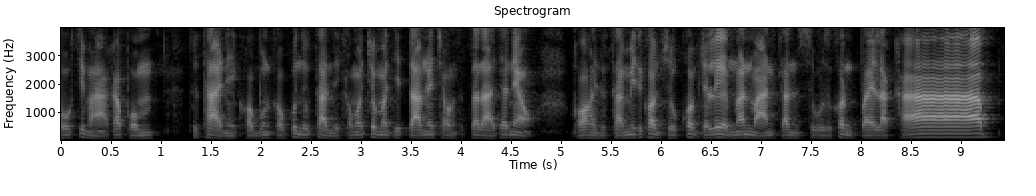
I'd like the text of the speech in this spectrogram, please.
2565ครับผมสุดท้ายนี้ขอบคุณขอบคุณทุกท่านที่เข้ามาชมมาติดตามในช่องสตาร์ดาชาแนลขอให้ทุกท่านมีความสุขความเจริญมั่นหมานกันสู่สุขคนไปละครับ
